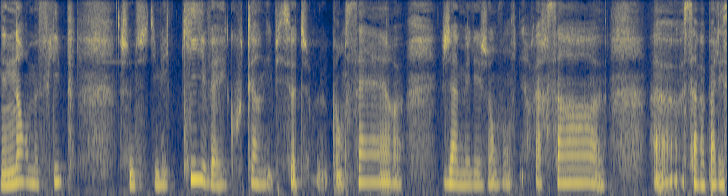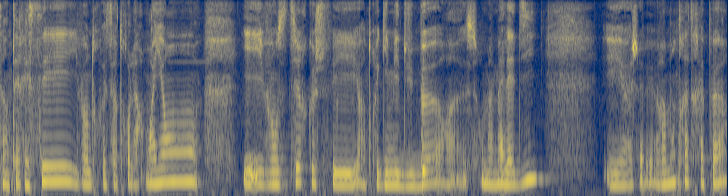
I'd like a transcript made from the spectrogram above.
énorme flip. Je me suis dit, mais qui va écouter un épisode sur le cancer? Jamais les gens vont venir faire ça. Euh, ça va pas les intéresser. Ils vont trouver ça trop larmoyant. Ils, vont se dire que je fais, entre guillemets, du beurre euh, sur ma maladie. Et euh, j'avais vraiment très très peur.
